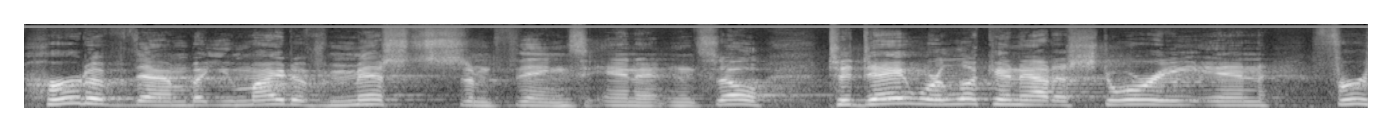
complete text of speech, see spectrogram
heard of them, but you might have missed some things in it. And so today we're looking at a story in 1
